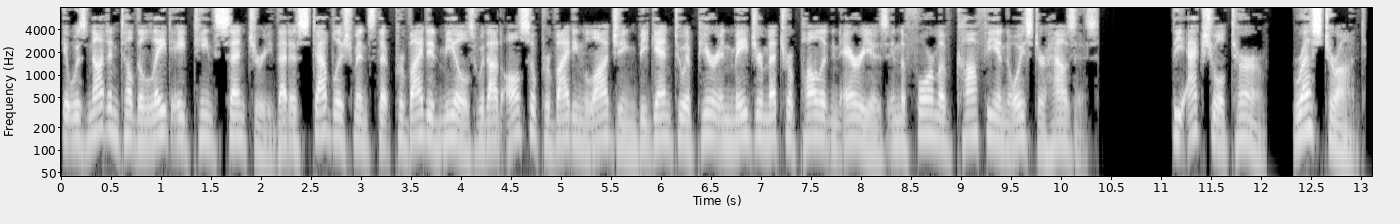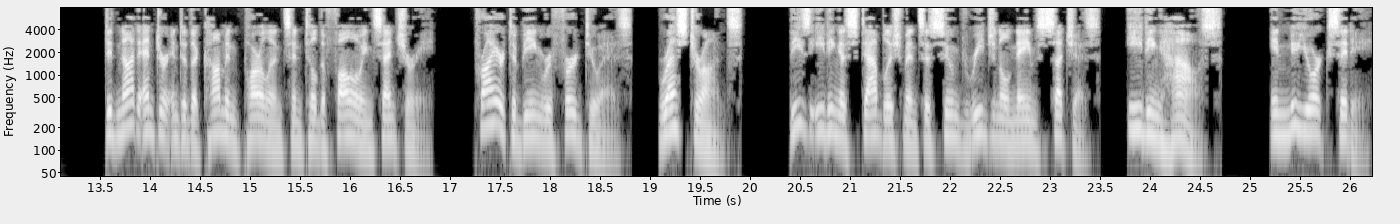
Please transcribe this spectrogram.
it was not until the late 18th century that establishments that provided meals without also providing lodging began to appear in major metropolitan areas in the form of coffee and oyster houses. The actual term, "'restaurant' did not enter into the common parlance until the following century. Prior to being referred to as "'restaurants', these eating establishments assumed regional names such as «eating house» in New York City,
